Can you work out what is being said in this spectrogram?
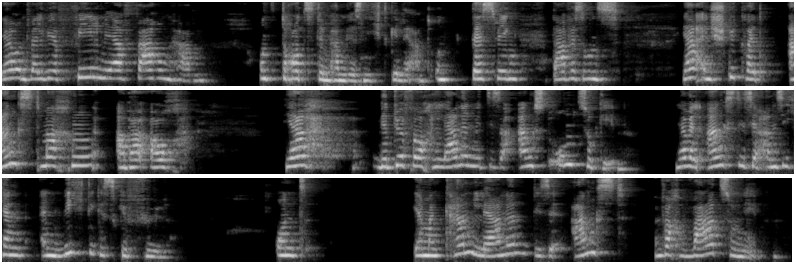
Ja, und weil wir viel mehr Erfahrung haben. Und trotzdem haben wir es nicht gelernt. Und deswegen darf es uns, ja, ein Stück weit Angst machen, aber auch, ja, wir dürfen auch lernen, mit dieser Angst umzugehen. Ja, weil Angst ist ja an sich ein, ein wichtiges Gefühl. Und ja, man kann lernen, diese Angst einfach wahrzunehmen.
